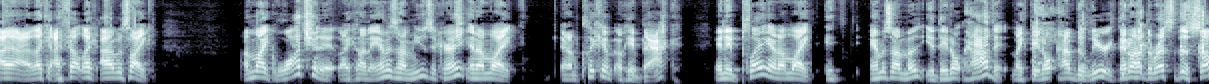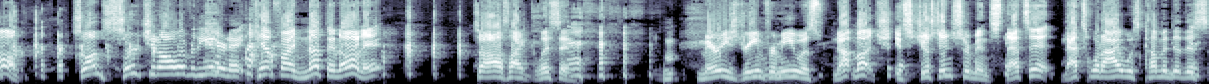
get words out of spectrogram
I, I like. I felt like I was like, I'm like watching it like on Amazon Music, right? And I'm like, and I'm clicking, okay, back, and it play, and I'm like, it Amazon Music. They don't have it. Like they don't have the lyric. They don't have the rest of the song. So I'm searching all over the internet. Can't find nothing on it. So I was like, listen, Mary's dream for me was not much. It's just instruments. That's it. That's what I was coming to this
